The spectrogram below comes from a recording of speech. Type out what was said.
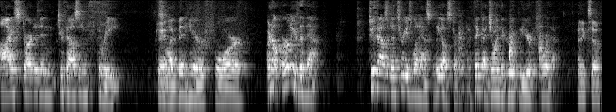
I started in 2003, Okay. so I've been here for, or no, earlier than that. 2003 is when Ask Leo started. I think I joined the group the year before that. I think so.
